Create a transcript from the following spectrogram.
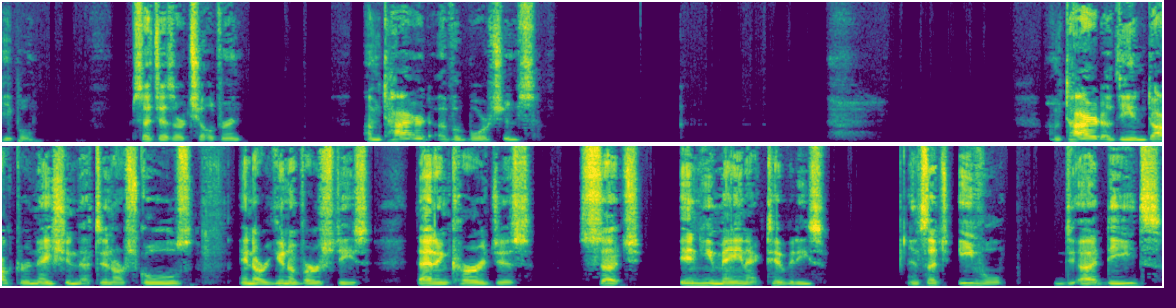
people, such as our children. I'm tired of abortions. I'm tired of the indoctrination that's in our schools and our universities that encourages such inhumane activities and such evil uh, deeds.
